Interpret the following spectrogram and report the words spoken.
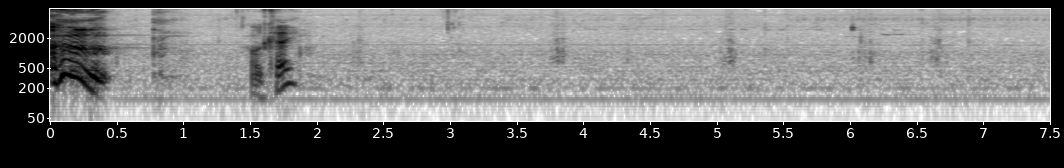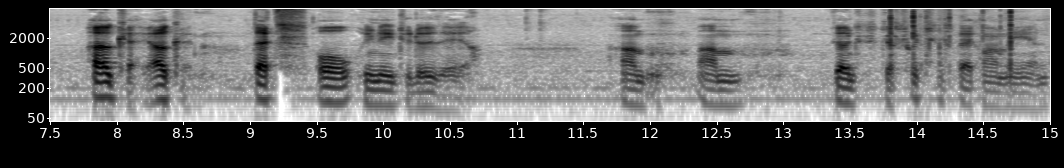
okay. Okay, okay. That's all we need to do there. Um, I'm going to just switch this back on me and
